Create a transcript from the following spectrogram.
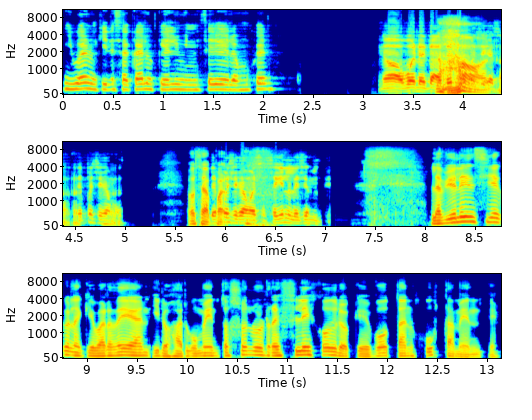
Y bueno, quiere sacar lo que es el Ministerio de la Mujer. No, bueno, está, después, No, eso, no, después llegamos. O sea, Después llegamos a eso. Seguimos leyendo. la violencia con la que bardean y los argumentos son un reflejo de lo que votan justamente.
